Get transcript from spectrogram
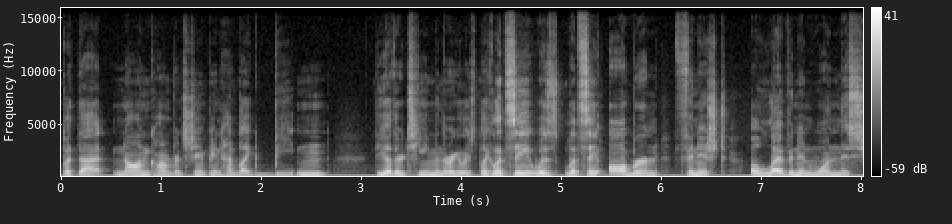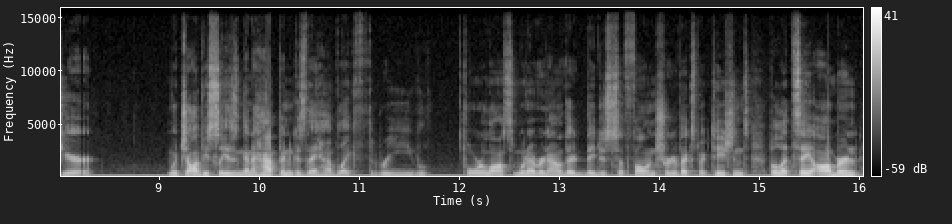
but that non-conference champion had like beaten the other team in the regular like let's say it was let's say Auburn finished 11 and 1 this year, which obviously isn't going to happen because they have like 3 four losses whatever now they they just have fallen short of expectations, but let's say Auburn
